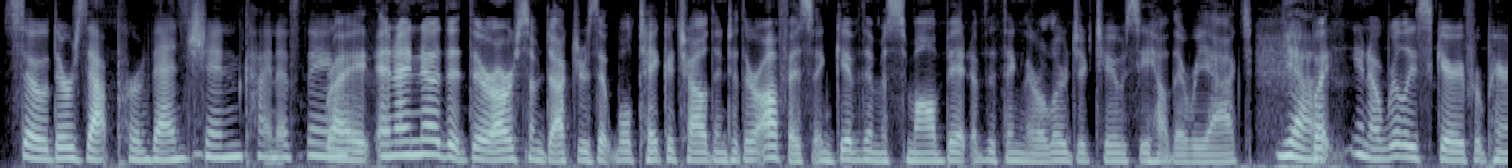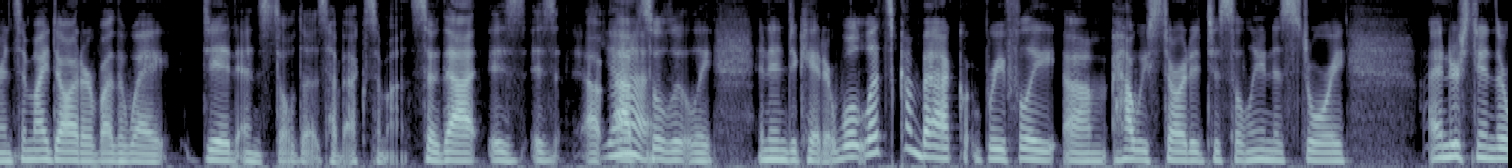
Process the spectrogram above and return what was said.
So there's that prevention kind of thing. Right. And I know that there are some doctors that will take a child into their office and give them a small bit of the thing they're allergic to, see how they react. Yeah. But, you know, really scary for parents. And my daughter, by the way, did and still does have eczema. So that is is a- Yeah. absolutely an indicator. Well, let's come back briefly um, how we started to Selena's story. I understand there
